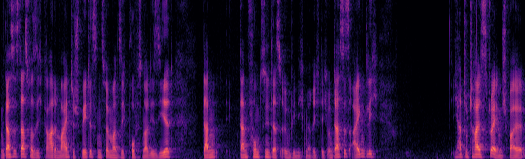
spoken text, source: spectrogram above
Und das ist das, was ich gerade meinte. Spätestens, wenn man sich professionalisiert, dann, dann funktioniert das irgendwie nicht mehr richtig. Und das ist eigentlich ja total strange, weil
